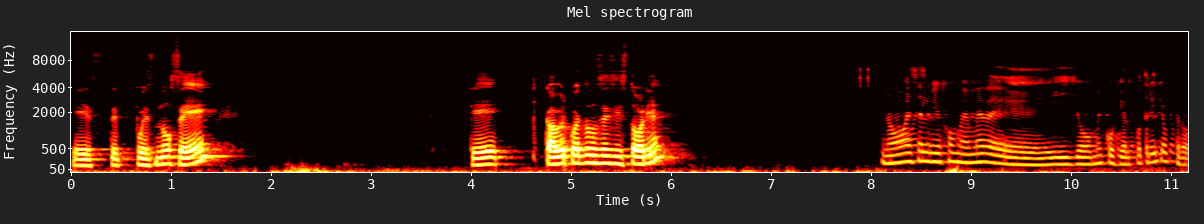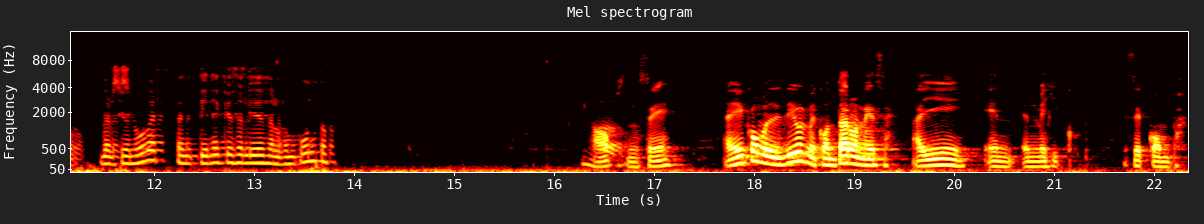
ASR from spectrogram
Este, pues no sé. ¿Qué? A ver, cuéntanos esa historia. No, es el viejo meme de y yo me cogí el potrillo, pero versión Uber, tiene que salir en algún punto. No, pues no sé. Ahí, como les digo, me contaron esa, ahí en, en México, ese compa.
